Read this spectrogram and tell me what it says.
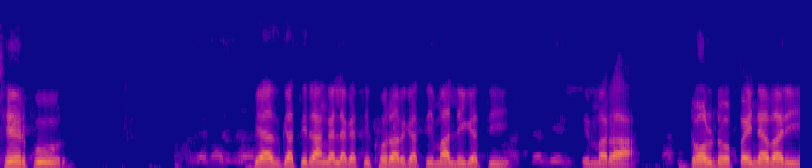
শেরপুর ব্যাসগাতি রাঙ্গালাগাতি খোরারগাতি, মালিগাতি ইমারা ডলডো, পাইনাবাড়ি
